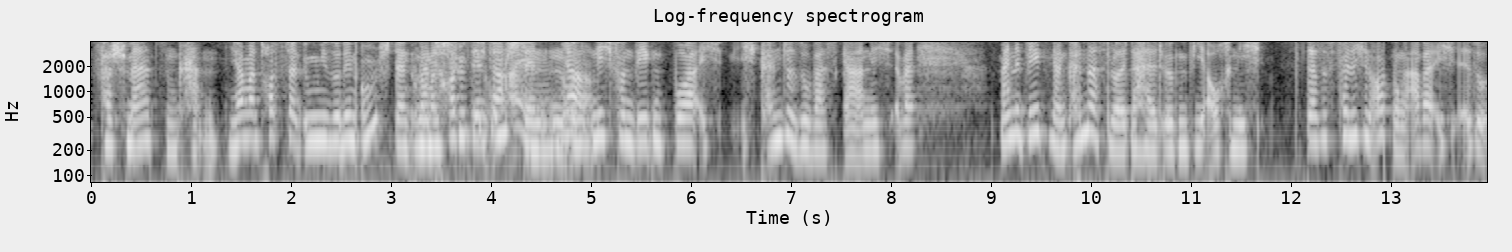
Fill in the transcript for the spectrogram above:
verschmerzen kann. Ja, man trotzt halt irgendwie so den Umständen. Oder man, man, trotz fügt den sich da Umständen ein. Ja. und nicht von wegen, boah, ich, ich könnte sowas gar nicht. Weil meinetwegen, dann können das Leute halt irgendwie auch nicht. Das ist völlig in Ordnung. Aber ich, also,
